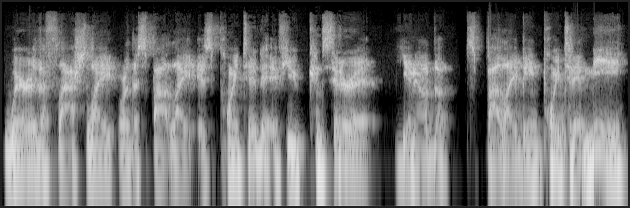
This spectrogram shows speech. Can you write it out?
where the flashlight or the spotlight is pointed, if you consider it, you know, the spotlight being pointed at me,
